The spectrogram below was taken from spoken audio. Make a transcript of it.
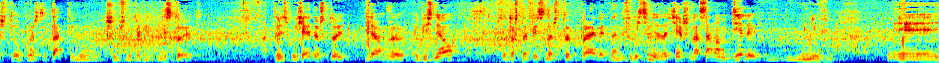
что просто так ему Шимшину ходить не стоит. То есть получается, что я вам уже объяснял, что то, что написано, что правят нами филистимляне, означает, что на самом деле не, э,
